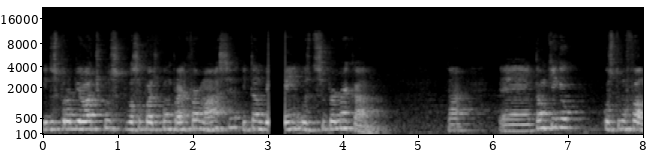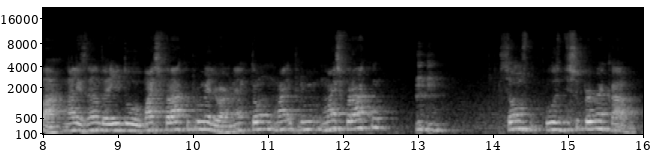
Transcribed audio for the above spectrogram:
e dos probióticos que você pode comprar em farmácia e também os de supermercado. Tá? É, então o que, que eu costumo falar, analisando aí do mais fraco para o melhor. Né? Então mais, mais fraco são os, os de supermercado.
